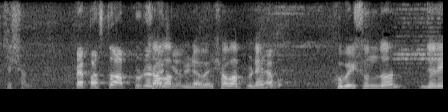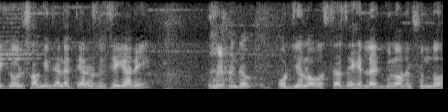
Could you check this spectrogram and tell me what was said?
স্টেশন পেপারস তো আপ টু ডেট সব আপ টু হবে সব আপ টু ডেট খুবই সুন্দর। যদি কেউ শখে চালে তেরো সিসি গাড়ি। এটা অরিজিনাল অবস্থা আছে হেডলাইটগুলো অনেক সুন্দর।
